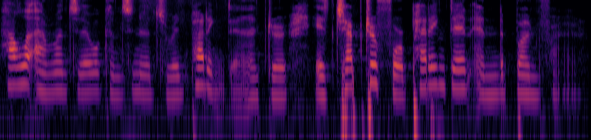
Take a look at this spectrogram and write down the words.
！Hello everyone, today we'll continue to read Paddington. After is chapter 4 Paddington and the Bonfire.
